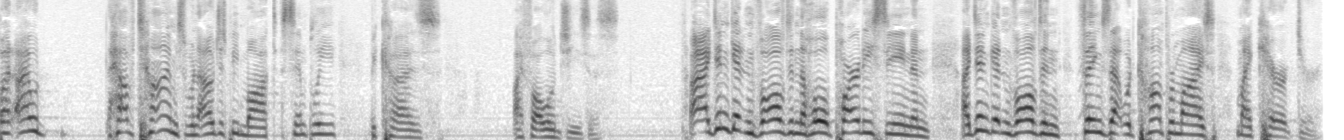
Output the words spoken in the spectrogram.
But I would have times when I would just be mocked simply because I followed Jesus. I didn't get involved in the whole party scene and I didn't get involved in things that would compromise my character.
